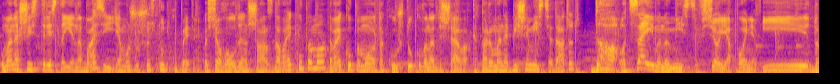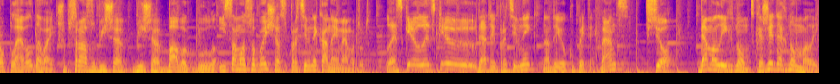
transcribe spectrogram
У мене 6300 є на базі, я можу щось тут купити. Ось, Golden Chance. Давай купимо. Давай купимо таку штуку, вона дешева. Тепер у мене більше місця, да, тут? Да, оце іменно місце. Все, я поняв. І дроп левел давай, щоб сразу більше більше бабок було. І само собою зараз працівника наймемо тут. Let's go, let's go. Де той працівник? Надо його купити. Бенц? Все. Де малий гном? Скажи, де гном малий?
